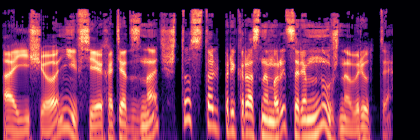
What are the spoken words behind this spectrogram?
«А еще они все хотят знать, что столь прекрасным рыцарям нужно в Рютте».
